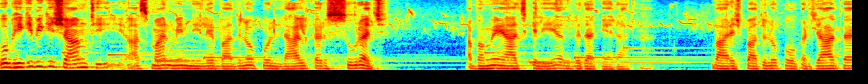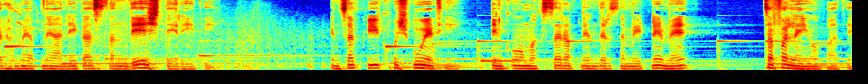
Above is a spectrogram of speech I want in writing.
वो भीगी भीगी शाम थी, आसमान में नीले बादलों को लाल कर सूरज। अब हमें आज के लिए अलविदा कह रहा था। बारिश बादलों को उगर जाकर हमें अपने आने का संदेश दे रही थी। इन सब की खुशबुएँ थी, जिनको हम अक्सर अपने अंदर समेटने में सफल नहीं हो पाते।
